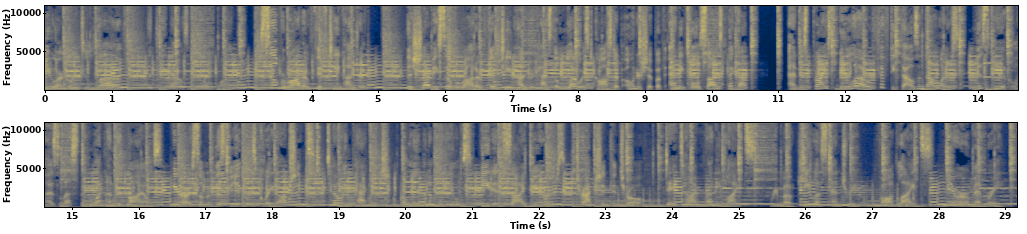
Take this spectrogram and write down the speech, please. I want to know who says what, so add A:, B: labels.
A: You are going to love the 2021 Silverado 1500. The Chevy Silverado 1500 has the lowest cost of ownership of any full-size pickup and is priced below $50,000. This vehicle has less than 100 miles. Here are some of this vehicle's great options. Towing package, aluminum wheels, heated side mirrors, traction control, daytime running lights, remote keyless entry, fog lights, mirror memory,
